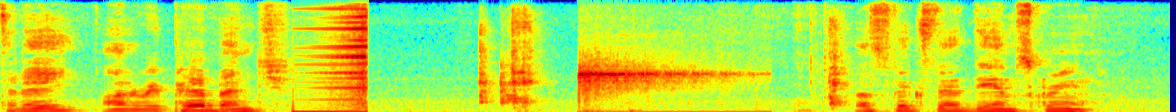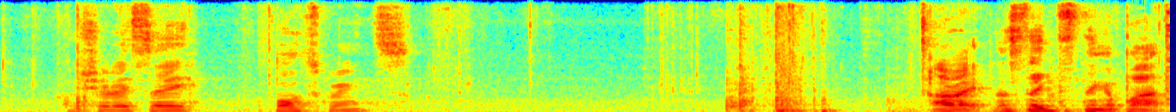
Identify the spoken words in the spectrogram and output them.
today on the repair bench, let's fix that damn screen. Or should I say, both screens. Alright, let's take this thing apart.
